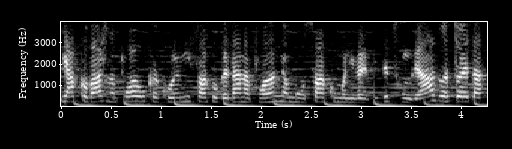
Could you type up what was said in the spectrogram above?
jako važna poruka koju mi svakoga dana ponavljamo u svakom univerzitetskom gradu, a to je da e,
